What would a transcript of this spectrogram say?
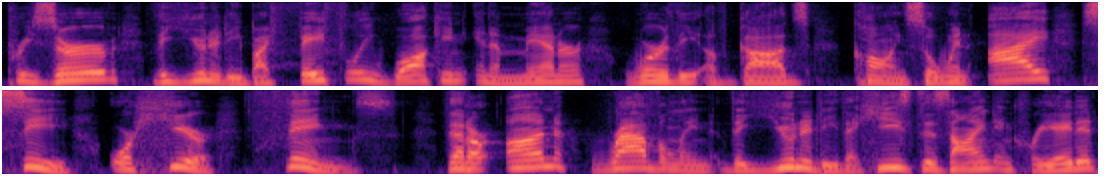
preserve the unity by faithfully walking in a manner worthy of God's calling. So when I see or hear things that are unraveling the unity that He's designed and created,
